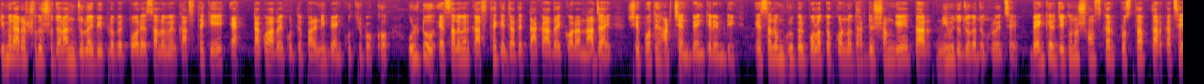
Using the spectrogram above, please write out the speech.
টিমের আরেক সদস্য জানান, জুলাই বিপ্লবের পর এস আলমের কাছ থেকে এক টাকা আদায় করতে পারেনি ব্যাংক কর্তৃপক্ষ। উল্টো এস আলমের কাছ থেকে যাতে টাকা আদায় করা না যায়, সে পথে হাঁটছেন ব্যাংকের এমডি। এস আলম গ্রুপের পলাতক কর্ণধারদের সঙ্গে তার নিয়মিত যোগাযোগ রয়েছে। ব্যাংকের যে কোনো সংস্কার প্রস্তাব তার কাছে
